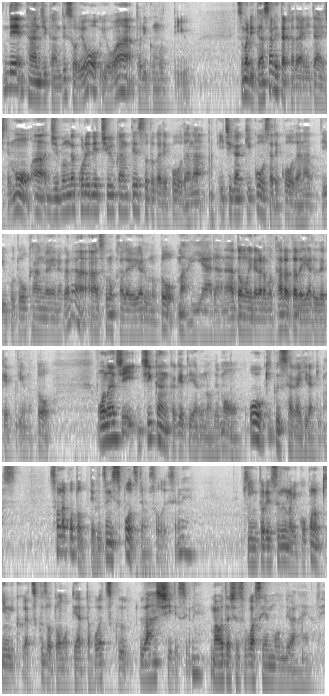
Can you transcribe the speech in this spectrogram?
うと。で短時間でそれを要は取り組むっていう。つまり出された課題に対してもあ自分がこれで中間テストとかでこうだな1学期講座でこうだなっていうことを考えながらあその課題をやるのとまあ嫌だなと思いながらもただただやるだけっていうのと同じ時間かけてやるのでも大きく差が開きます。そんなことって普通にスポーツでもそうですよね。筋トレするのにここの筋肉がつくぞと思ってやった方がつくらしいですよね。まあ私はそこは専門ではないので。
